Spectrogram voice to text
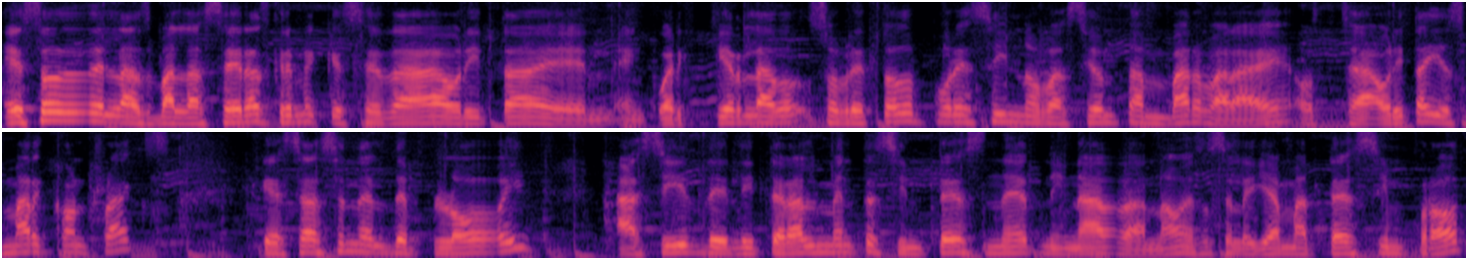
eso de las balaceras, créeme que se da ahorita en, en, cualquier lado, sobre todo por esa innovación tan bárbara. ¿eh? O sea, ahorita hay smart contracts que se hacen el deploy así de literalmente sin testnet ni nada, ¿no? Eso se le llama testing prod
